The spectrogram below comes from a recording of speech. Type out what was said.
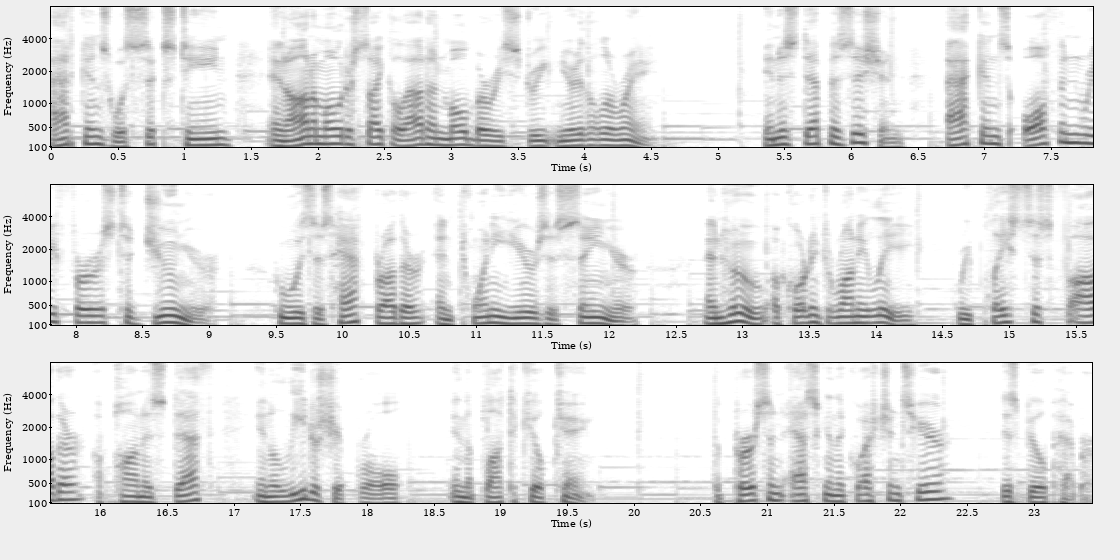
Adkins was 16 and on a motorcycle out on Mulberry Street near the Lorraine. In his deposition, Adkins often refers to Junior, who was his half brother and 20 years his senior, and who, according to Ronnie Lee, replaced his father upon his death in a leadership role in the plot to kill King. The person asking the questions here is Bill Pepper.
